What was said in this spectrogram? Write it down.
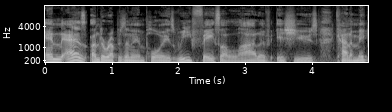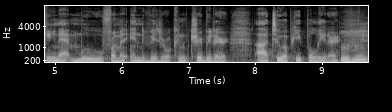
And as underrepresented employees, we face a lot of issues kind of making that move from an individual contributor uh, to a people leader. Mm-hmm.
